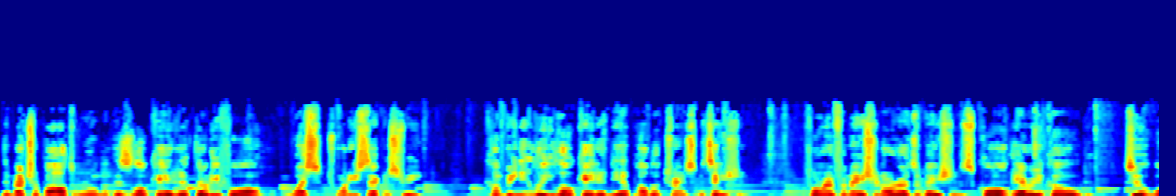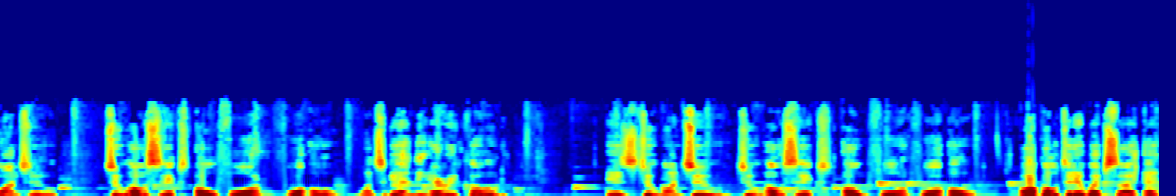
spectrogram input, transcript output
The Metropolitan Room is located at 34 West 22nd Street, conveniently located near public transportation. For information or reservations, call area code 212 206 0440. Once again, the area code is 212 206 0440. Or go to their website at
